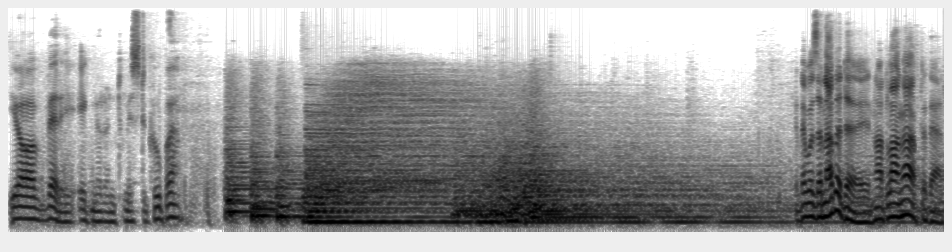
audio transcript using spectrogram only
You're very ignorant, Mr. Cooper. There was another day, not long after that.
